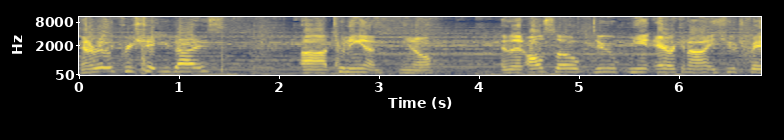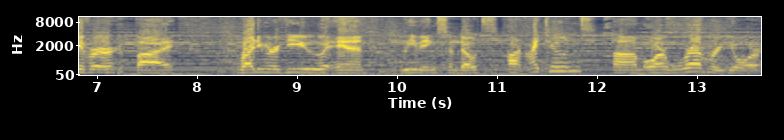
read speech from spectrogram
And I really appreciate you guys uh, tuning in, you know. And then also do me and Eric and I a huge favor by writing a review and leaving some notes on iTunes um, or wherever you're,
